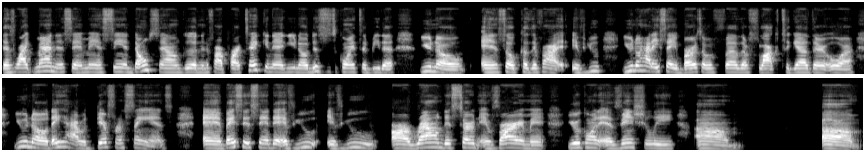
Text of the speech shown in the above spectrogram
that's like minded and saying, man, sin don't sound good. And if I partake in that, you know, this is going to be the, you know, and so because if i if you you know how they say birds of a feather flock together or you know they have a different sense. And basically saying that if you if you are around this certain environment you're going to eventually um um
